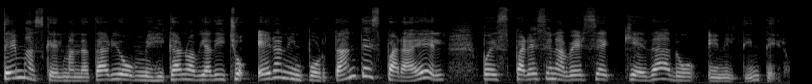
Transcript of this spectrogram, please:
temas que el mandatario mexicano había dicho eran importantes para él, pues parecen haberse quedado en el tintero.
